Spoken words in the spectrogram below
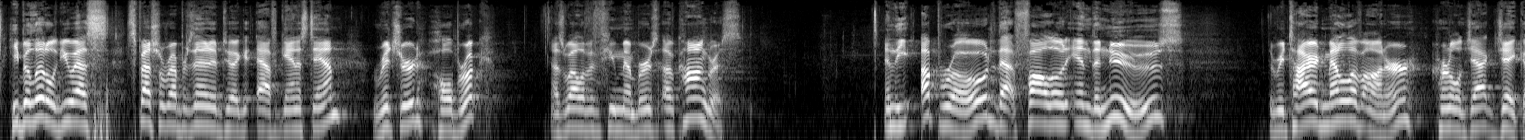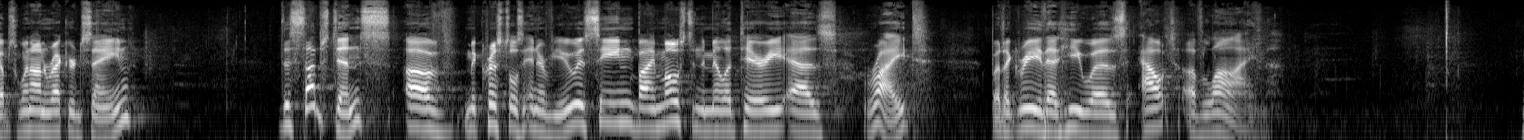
He belittled U.S. Special Representative to Afghanistan Richard Holbrooke, as well as a few members of Congress. In the uproad that followed in the news, the retired Medal of Honor, Colonel Jack Jacobs, went on record saying, the substance of McChrystal's interview is seen by most in the military as right, but agree that he was out of line.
